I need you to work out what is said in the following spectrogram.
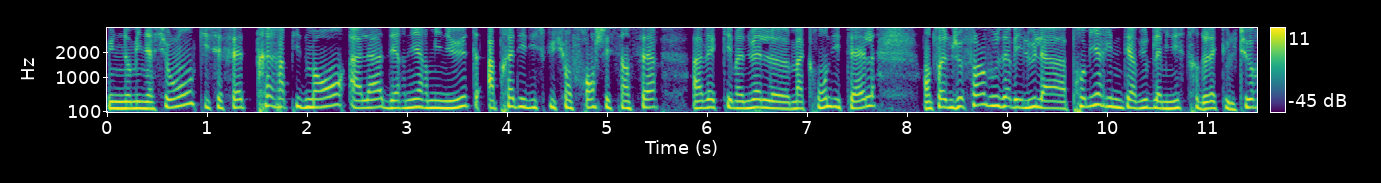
Une nomination qui s'est faite très rapidement, à la dernière minute, après des discussions franches et sincères avec Emmanuel Macron, dit-elle. Antoine Jeffin, vous avez lu la première interview de la ministre de la Culture,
